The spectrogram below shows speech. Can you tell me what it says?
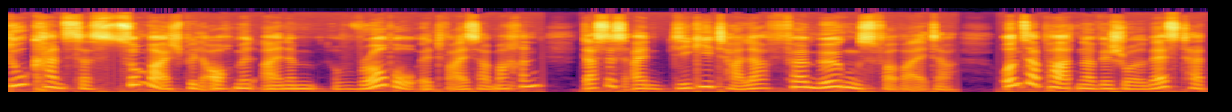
Du kannst das zum Beispiel auch mit einem Robo-Advisor machen. Das ist ein digitaler Vermögensverwalter. Unser Partner Visual West hat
